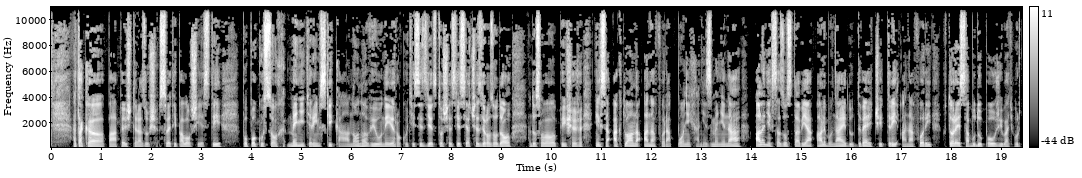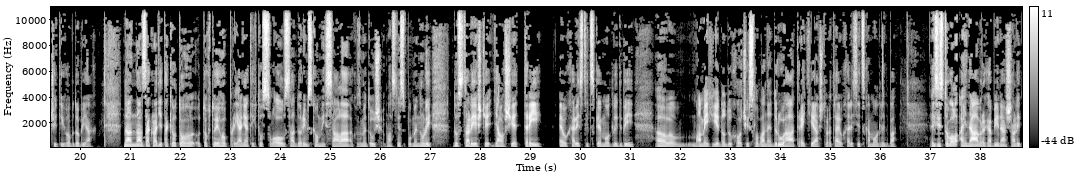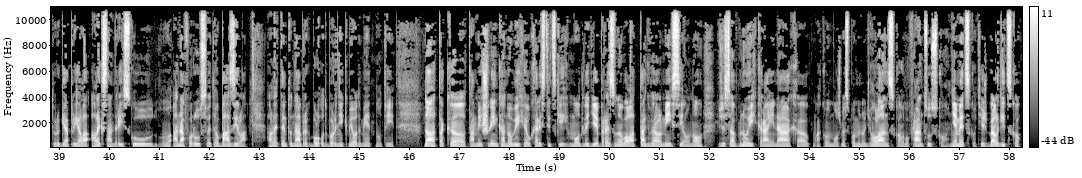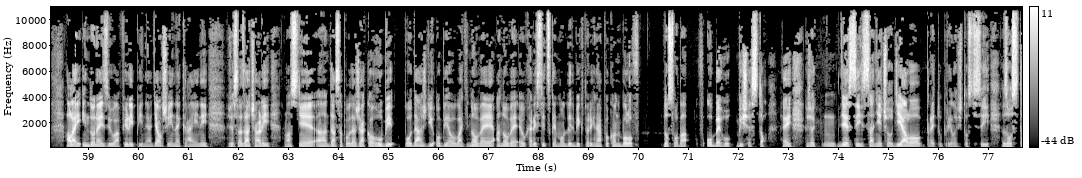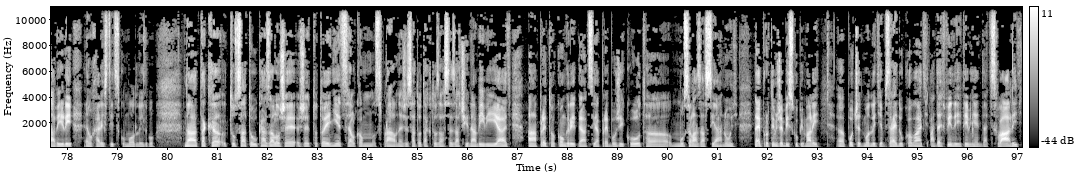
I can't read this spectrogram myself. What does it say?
A tak e, pápež, teraz už svätý Pavol VI, po pokusoch meniť rímsky kánon v júni roku 1966 rozhodol a doslova píše, že nech sa aktuálna anafora ponecha nezmenená, ale nech sa zostavia alebo nájdu dve či tri anafory, ktoré sa budú používať v určitých obdobiach. No a na základe takéhoto, tohto jeho priania, týchto slov sa do rímskeho misála, ako sme to už vlastne spomenuli, dostali ešte ďalšie tri eucharistické modlitby. E, máme ich jednoducho očíslované druhá, tretia štvrtá eucharistická modlitba. Existoval aj návrh, aby naša liturgia prijala aleksandrijskú e, anaforu svätého Bazila, ale tento návrh bol odborníkmi odmietnutý. No a tak e, tá myšlienka nových eucharistických modlitieb rezonovala tak veľmi silno, že sa v mnohých krajinách, e, ako môžeme spomenúť Holandsko alebo Francúzsko, Nemecko, tiež Belgicko, ale aj Indonéziu a Filipíny a ďalšie iné krajiny, že sa začali vlastne, dá sa povedať, že ako huby po daždi objavovať nové a nové eucharistické modlitby, ktorých napokon bolo v doslova v obehu vyše 100. Hej? Že kde si sa niečo dialo, pre tú príležitosť si zostavili eucharistickú modlitbu. No a tak e, tu sa to ukázalo, že, že toto je nie celkom správne, že sa to takto zase začína vyvíjať a preto kongregácia pre Boží kult e, musela zasiahnuť. Najprv tým, že biskupy mali e, počet modlitieb zredukovať a definitívne dať schváliť.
